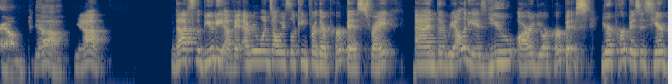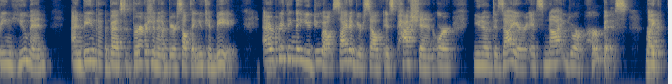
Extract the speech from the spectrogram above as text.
Program. Yeah. Yeah. That's the beauty of it. Everyone's always looking for their purpose, right? And the reality is, you are your purpose. Your purpose is here being human and being the best version of yourself that you can be. Everything that you do outside of yourself is passion or, you know, desire. It's not your purpose. Right. Like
